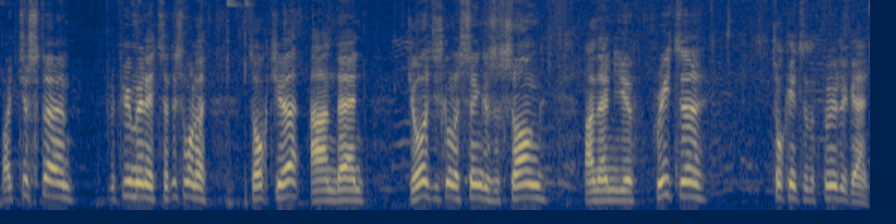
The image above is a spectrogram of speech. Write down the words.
Right, just um, for a few minutes, I just want to talk to you, and then George is going to sing us a song, and then you're free to tuck into the food again.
